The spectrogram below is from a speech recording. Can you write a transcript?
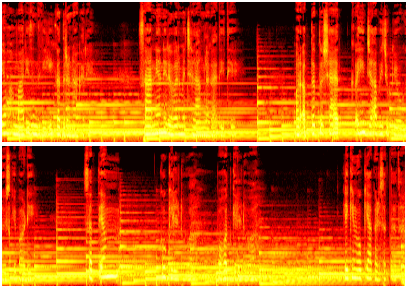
कि हम हमारी ज़िंदगी की कद्र ना करें। सान्या ने रिवर में छलांग लगा दी थी। और अब तक तो शायद कहीं जा भी चुकी होगी उसकी बॉडी। सत्यम को गिल्ट हुआ, बहुत गिल्ट हुआ। लेकिन वो क्या कर सकता था?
